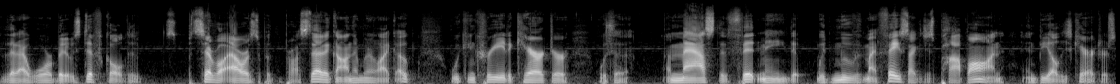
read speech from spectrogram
that I wore, but it was difficult to several hours to put the prosthetic on. Then we were like, oh, we can create a character with a, a mask that fit me that would move with my face. I could just pop on and be all these characters.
